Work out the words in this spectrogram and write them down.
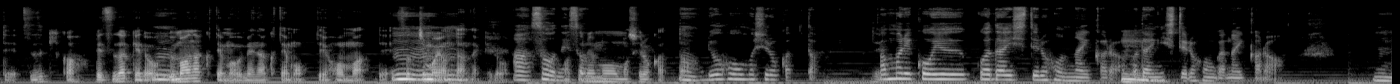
て続きか？別だけど、うん。産まなくても産めなくてもっていう本もあって、うん。うんうんそっちも読んだんだけど、あそうねまあそれも面白かった。うん、両方面白かった。であんまりこういう話題してる本ないから、うん。話題にしてる本がないから。うん。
